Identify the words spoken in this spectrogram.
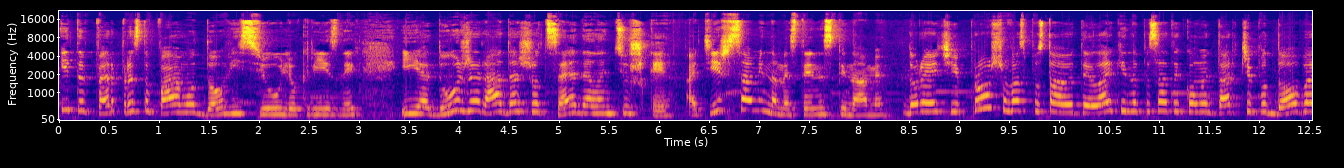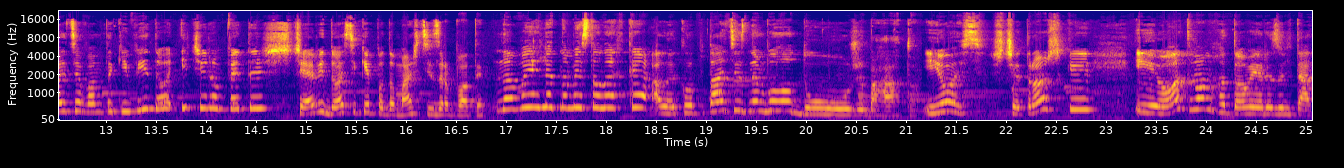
і тепер приступаємо до вісюльок різних. І я дуже рада, що це не ланцюжки, а ті ж самі намистини з пінами. До речі, прошу вас поставити лайк і написати коментар, чи подобається вам такі відео, і чи робити ще відосики по домашці з роботи. На вигляд намисто легке, але клопотації з ним було дуже багато. І ось ще трошки, і от вам готовий результат.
